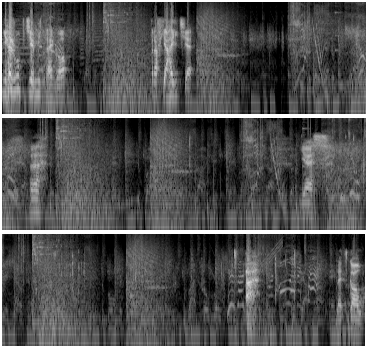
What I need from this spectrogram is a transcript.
Nie róbcie mi tego. Trafiajcie. Ech. Yes. Ah. Let's go.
